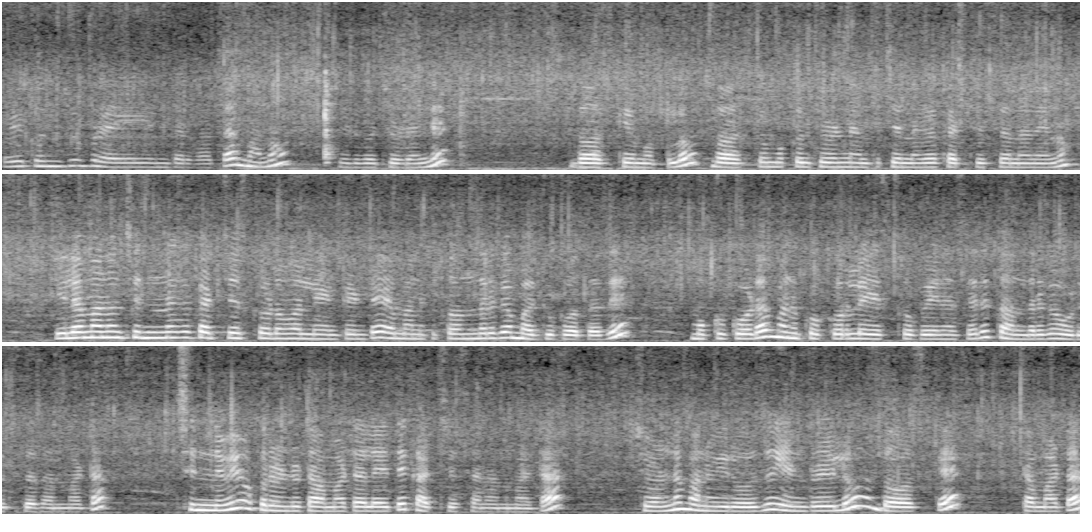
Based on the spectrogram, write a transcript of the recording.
అవి కొంచెం ఫ్రై అయిన తర్వాత మనం ఇదిగో చూడండి దోసకాయ ముక్కలు. దోసకాయ ముక్కలు చూడండి ఎంత చిన్నగా కట్ చేశానో నేను. ఇలా మనం చిన్నగా కట్ చేసుకోవడం వల్ల ఏంటంటే మనకి తొందరగా మగ్గిపోతుంది. ముక్కు కూడా మన కుక్కర్లో వేసుకోపోయినా సరే తొందరగా ఉడుకుతుంది అనమాట చిన్నవి ఒక రెండు టమాటాలు అయితే కట్ చేశాను అనమాట చూడండి మనం ఈరోజు ఎండ్రీలు దోసకాయ టమాటా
